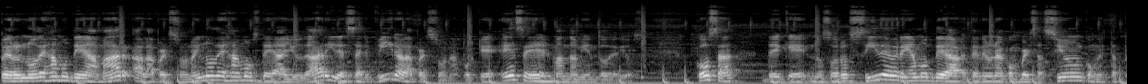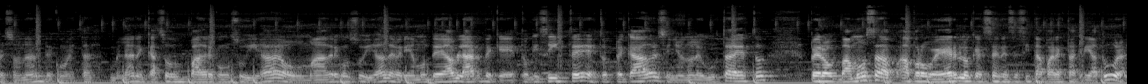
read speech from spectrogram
pero no dejamos de amar a la persona y no dejamos de ayudar y de servir a la persona, porque ese es el mandamiento de Dios. Cosa de que nosotros sí deberíamos de tener una conversación con estas personas, de, con estas, ¿verdad? En el caso de un padre con su hija o madre con su hija, deberíamos de hablar de que esto que hiciste, esto es pecado, el Señor no le gusta esto, pero vamos a, proveer lo que se necesita para esta criatura.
